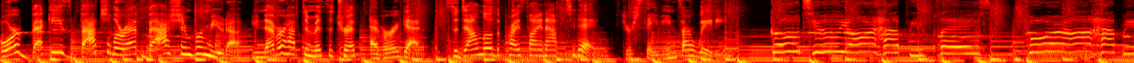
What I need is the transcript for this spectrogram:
or Becky's Bachelorette Bash in Bermuda, you never have to miss a trip ever again. So, download the Priceline app today. Your savings are waiting. Go to your happy place for a happy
